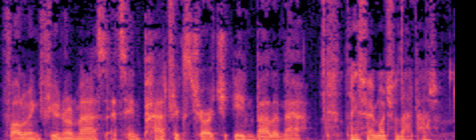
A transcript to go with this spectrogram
following funeral mass at St. Patrick's Church in Ballina. Thanks very much for that, Pat.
